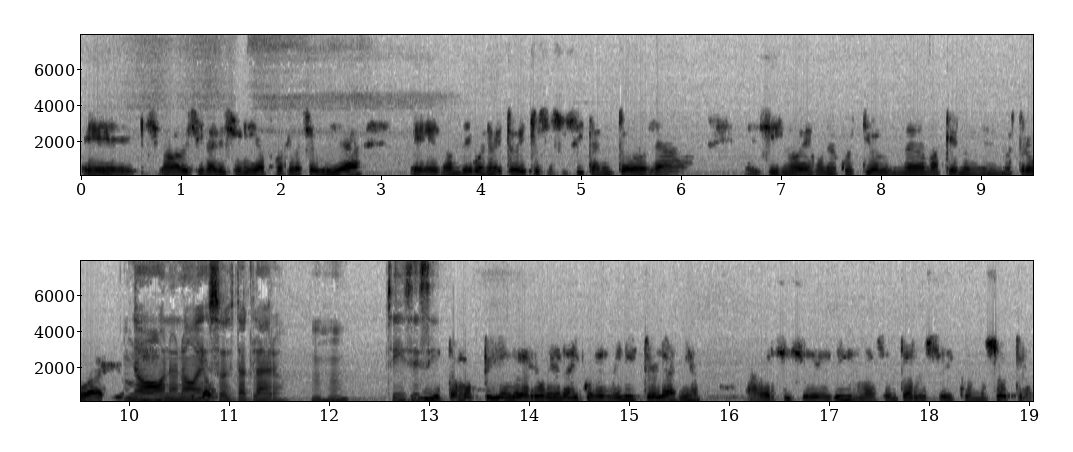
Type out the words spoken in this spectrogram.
eh, que se llama Vecinales Unidas por la Seguridad, eh, donde, bueno, esto, esto se suscitan en todos lados. Es decir, no es una cuestión nada más que en, nuestro barrio. No, no, no, eso está claro. Sí, sí, sí. estamos pidiendo la reunión ahí con el ministro Laña, a ver si se digna sentarse con nosotros,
